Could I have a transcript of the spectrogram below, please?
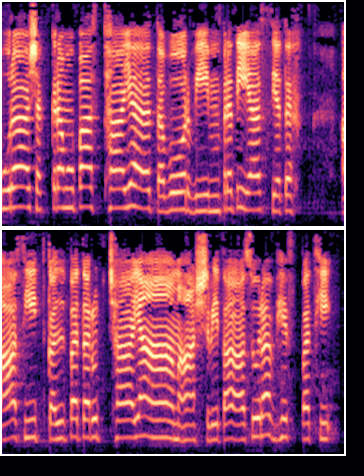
पुरा शक्रमुपास्थाय तवोर्वीम् प्रति यास्यतः। आसीत् कल्पतरुच्छायामाश्रितासुरभिः पथि।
